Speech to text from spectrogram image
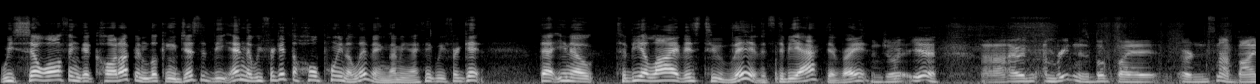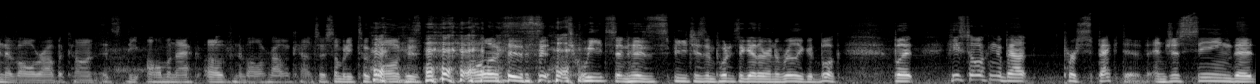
we so often get caught up in looking just at the end that we forget the whole point of living. I mean i think we forget that you know to be alive is to live it's to be active right Enjoy it. Yeah. Uh, I, I'm reading this book by, or it's not by Naval Ravikant. It's the Almanac of Naval Ravikant. So somebody took all of his all of his tweets and his speeches and put it together in a really good book. But he's talking about perspective and just seeing that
